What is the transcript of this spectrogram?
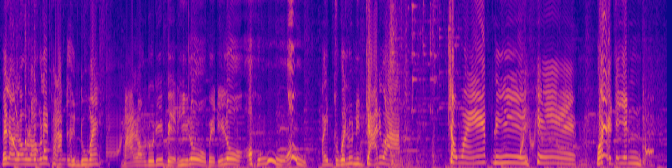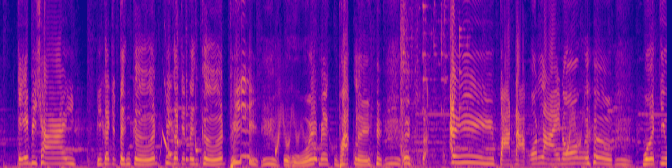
เฮ้ยเราเราลองเล่นพลังอื่นดูไหมมาลองดูดิเบทฮีโร่เบทฮีโร่โอ้โหโอ้ไปตัวรุ่นนินจาดีกว่าเจ้าแวบนี่เฮ้เฮ้ยใจเย็นใจเย็นพี่ชายพี่ก็จะตึงเกิน พี่ก็จะตึงเกินพี่ โอ้โหแม่กูพักเลย ปาดดาบออนไลน์น้องเวอร์จิว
